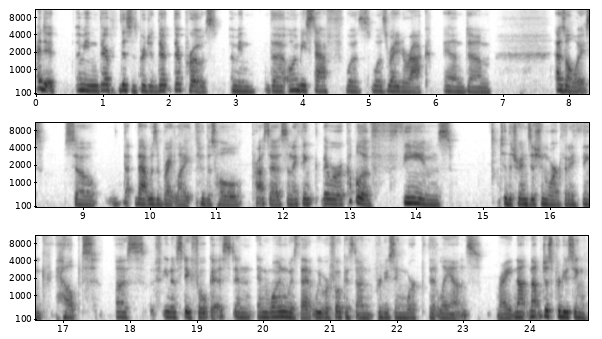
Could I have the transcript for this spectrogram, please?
I did I mean, they're this is Bridget. They're they're pros. I mean, the OMB staff was was ready to rock, and um, as always. So that that was a bright light through this whole process. And I think there were a couple of themes to the transition work that I think helped us, you know, stay focused. And and one was that we were focused on producing work that lands, right? Not not just producing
